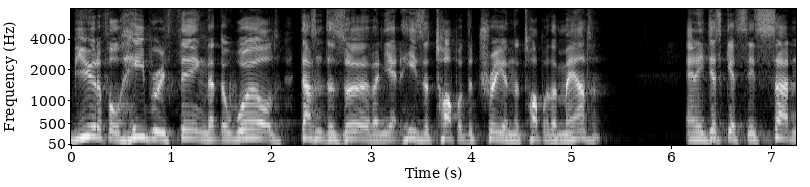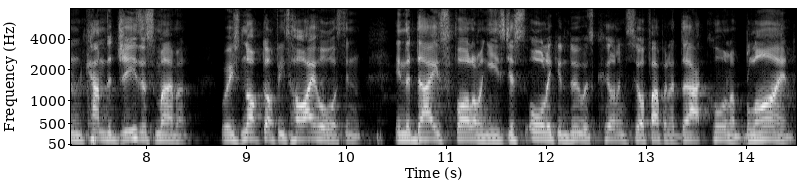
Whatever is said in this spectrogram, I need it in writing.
beautiful Hebrew thing that the world doesn't deserve, and yet he's the top of the tree and the top of the mountain. And he just gets this sudden come to Jesus moment where he's knocked off his high horse and in the days following, he's just all he can do is curl himself up in a dark corner, blind,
